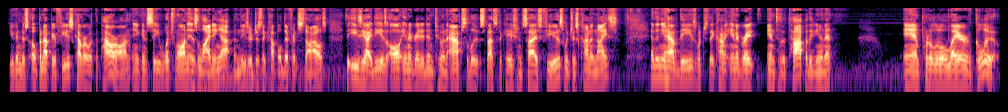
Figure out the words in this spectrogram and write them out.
you can just open up your fuse cover with the power on and you can see which one is lighting up. And these are just a couple different styles. The Easy ID is all integrated into an absolute specification size fuse, which is kind of nice. And then you have these, which they kind of integrate into the top of the unit and put a little layer of glue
